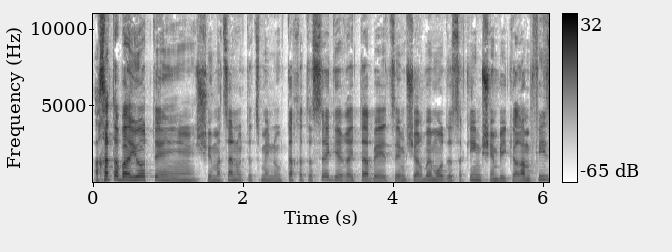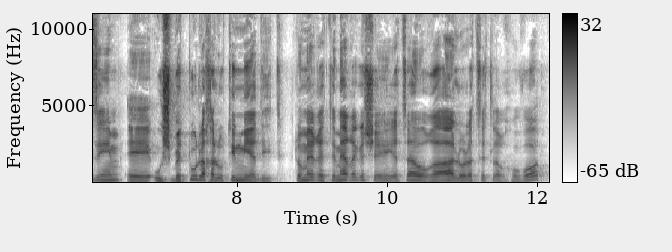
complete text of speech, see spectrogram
אחת הבעיות אה, שמצאנו את עצמנו תחת הסגר הייתה בעצם שהרבה מאוד עסקים שהם בעיקרם פיזיים הושבתו לחלוטין מיידית. זאת אומרת מהרגע שיצאה ההוראה לא לצאת לרחובות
